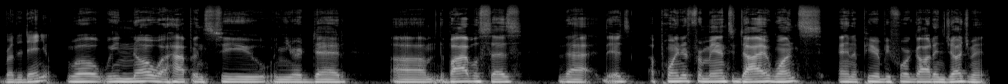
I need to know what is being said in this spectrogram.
brother Daniel? Well, we know what happens to you when you're dead. Um, the Bible says that it's appointed for man to die once and appear before God in judgment.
